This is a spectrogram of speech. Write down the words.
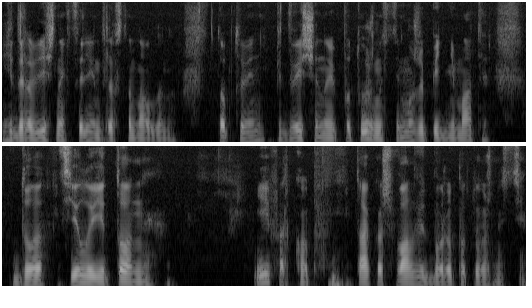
гідравлічних циліндри встановлено. Тобто він підвищеної потужності може піднімати до цілої тонни. І фаркоп. Також вал відбору потужності.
